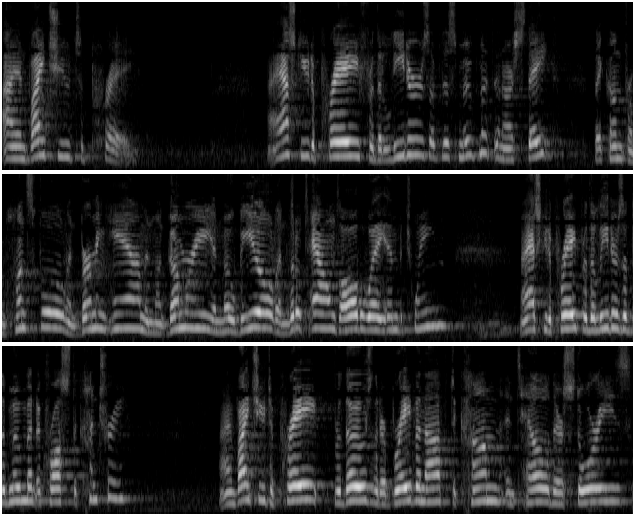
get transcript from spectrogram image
I invite you to pray. I ask you to pray for the leaders of this movement in our state. They come from Huntsville and Birmingham and Montgomery and Mobile and little towns all the way in between. I ask you to pray for the leaders of the movement across the country. I invite you to pray for those that are brave enough to come and tell their stories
